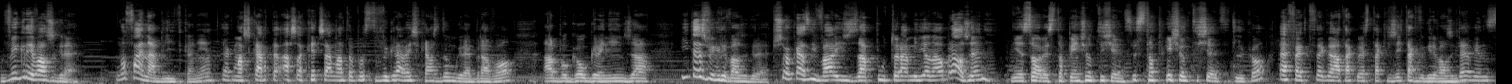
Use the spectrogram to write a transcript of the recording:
Wygrywasz grę. No fajna abilitka, nie? Jak masz kartę Asha Ketchama, to po prostu wygrałeś każdą grę, brawo. Albo Go Greninja i też wygrywasz grę. Przy okazji walisz za półtora miliona obrażeń. Nie, sorry, 150 tysięcy, 150 tysięcy tylko. Efekt tego ataku jest taki, że i tak wygrywasz grę, więc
